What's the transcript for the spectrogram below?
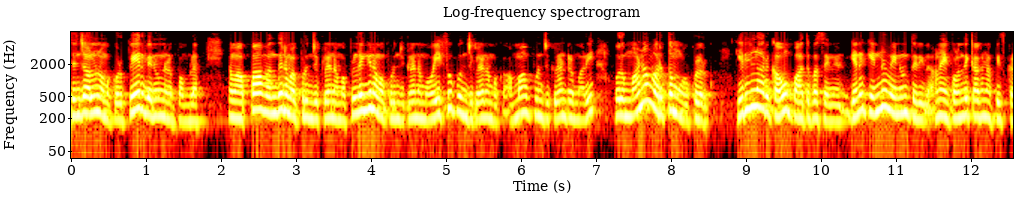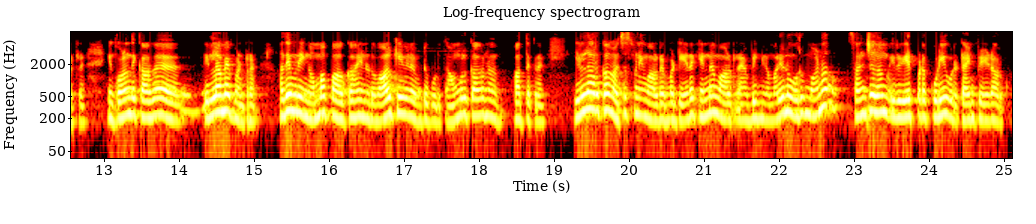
செஞ்சாலும் நமக்கு ஒரு பேர் வேணும்னு நினைப்போம்ல. நம்ம அப்பா வந்து நம்ம புரிஞ்சுக்கல நம்ம பிள்ளைங்க நம்ம புரிஞ்சுக்கல நம்ம ஒய்ஃபு புரிஞ்சுக்கல நமக்கு அம்மா புரிஞ்சுக்கலன்ற மாதிரி ஒரு மன வருத்தம் உங்களுக்குள்ளே இருக்கும். எல்லாருக்காகவும் பார்த்து பார்த்து செய்வேன் எனக்கு என்ன வேணும்னு தெரியல. ஆனால் என் குழந்தைக்காக நான் ஃபீஸ் கட்டுறேன். என் குழந்தைக்காக எல்லாமே பண்ணுறேன் அதே மாதிரி எங்கள் அம்மா அப்பாவுக்காக என்னோட வாழ்க்கையை நான் விட்டு கொடுத்தேன். அவங்களுக்காக நான் பார்த்துக்கிறேன் எல்லாருக்காக அட்ஜஸ்ட் பண்ணி வாழ்கிறேன் பட் எனக்கு என்ன வாழ்கிறேன் அப்படிங்கிற மாதிரியான ஒரு மன சஞ்சலம் இது ஏற்படக்கூடிய ஒரு டைம் பீரியடாக இருக்கும்.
